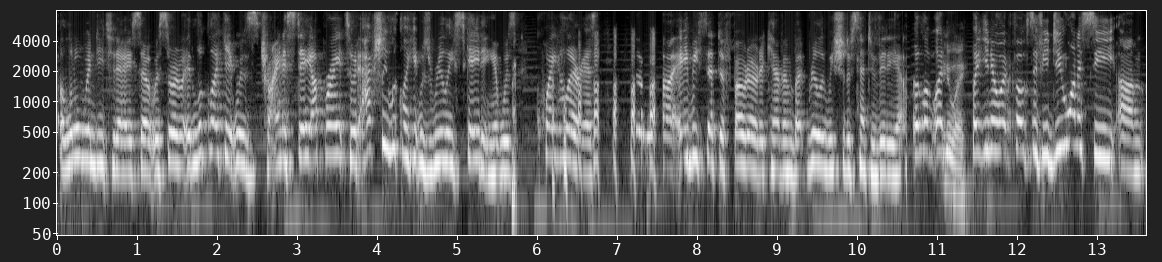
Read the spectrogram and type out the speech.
a little windy today, so it was sort of, it looked like it was trying to stay upright. So it actually looked like it was really skating. It was quite hilarious. so uh, AB sent a photo to Kevin, but really we should have sent a video. But, Anyway. but you know what, folks, if you do want to see um,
